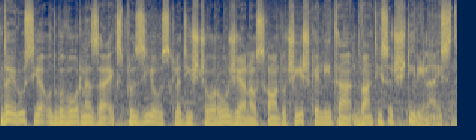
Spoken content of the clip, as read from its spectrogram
da je Rusija odgovorna za eksplozijo v skladišču orožja na vzhodu Češke leta 2014.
